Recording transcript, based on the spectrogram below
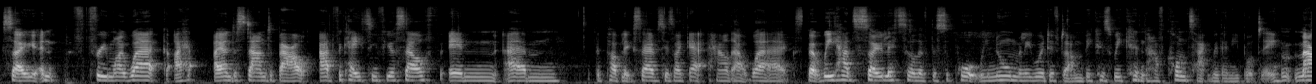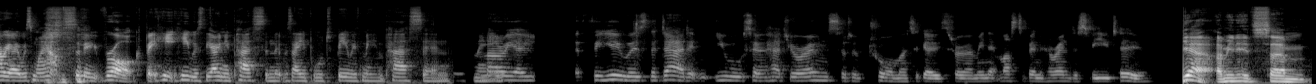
so and through my work, I I understand about advocating for yourself in um, the public services, I get how that works. But we had so little of the support we normally would have done because we couldn't have contact with anybody. Mario was my absolute rock, but he, he was the only person that was able to be with me in person. Mario, for you as the dad, it, you also had your own sort of trauma to go through. I mean, it must have been horrendous for you too. Yeah, I mean it's um,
